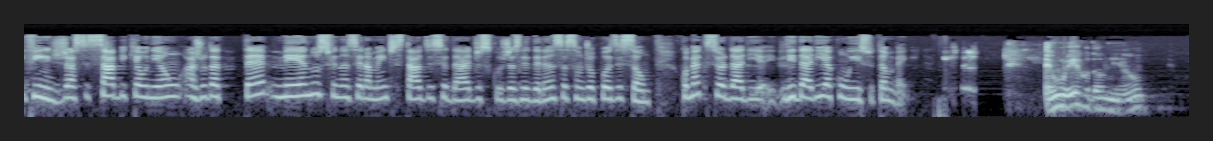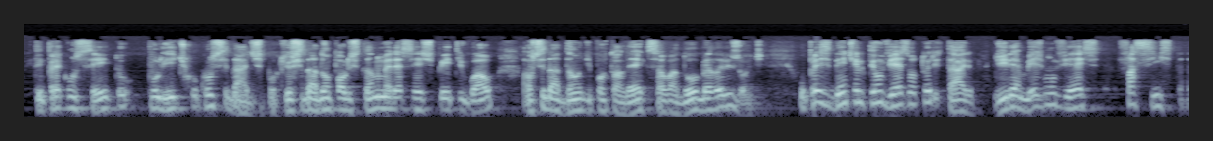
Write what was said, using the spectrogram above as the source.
Enfim, já se sabe que a União ajuda até menos financeiramente estados e cidades cujas lideranças são de oposição. Como é que o senhor daria, lidaria com isso também? É um erro da União tem preconceito político com cidades, porque o cidadão paulistano merece respeito igual ao cidadão de Porto Alegre, Salvador, Belo Horizonte. O presidente ele tem um viés autoritário, diria mesmo um viés fascista.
